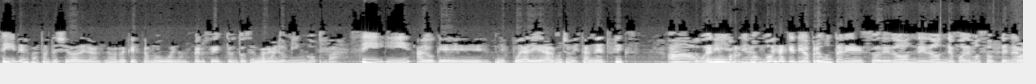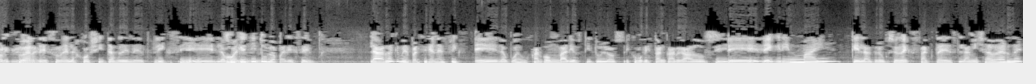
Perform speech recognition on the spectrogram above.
sí, es bastante llevadera, la verdad que está muy buena. Perfecto, entonces Muy para el domingo va. Sí, y algo que les puede alegrar mucho está Netflix. Ah, buenísimo. Vos sabés que te iba a preguntar eso, ¿de dónde, dónde podemos obtener? Por suerte es una de las joyitas de Netflix. eh, lo ¿Con cual- qué título aparece? La verdad que me parece que Netflix eh, la puedes buscar con varios títulos, es como que están cargados. Sí, Eh, sí. De Green Mile, que la traducción exacta es La Milla Verde,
